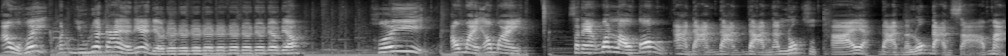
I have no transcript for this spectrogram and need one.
เอ้าเฮ้ยมันฮิวเลือดได้เหรอเนี่ยเดี๋ยวเดี๋ยวเดี๋ยวเดี๋ยวเดี๋ยวเดี๋ยวเดี๋ยวเดี๋ยวเดี๋ยวเฮ้ยเอาใหม่เอาใหม่ แสดงว่าเราต้องอ่าด่านด่านด่านนรกสุดท้ายอะด่านนรกด่านสามอะ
